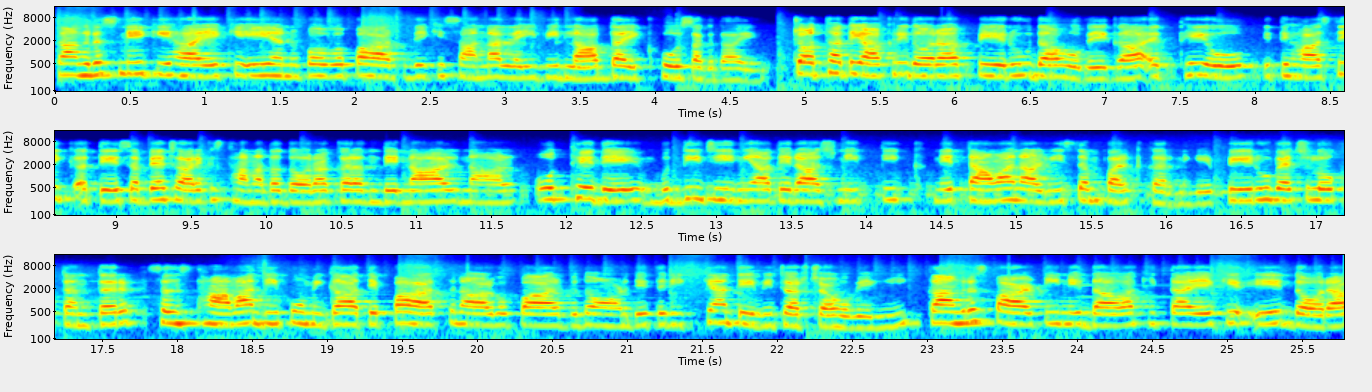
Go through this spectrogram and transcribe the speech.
ਕਾਂਗਰਸ ਨੇ ਕਿਹਾ ਹੈ ਕਿ ਇਹ ਅਨੁਭਵ ਭਾਰਤ ਦੇ ਕਿਸਾਨਾਂ ਲਈ ਵੀ ਲਾਭਦਾਇਕ ਹੋ ਸਕਦਾ ਹੈ। ਚੌਥਾ ਤੇ ਆਖਰੀ ਦੌਰਾ ਪੇਰੂ ਦਾ ਹੋਵੇਗਾ। ਇੱਥੇ ਉਹ ਇਤਿਹਾਸਿਕ ਅਤੇ ਸੱਭਿਆਚਾਰਕ ਸਥਾਨਾਂ ਦਾ ਦੌਰਾ ਕਰਨ ਦੇ ਨਾਲ-ਨਾਲ ਉੱਥੇ ਦੇ ਬੁੱਧੀਜੀਵੀਆਂ ਤੇ ਰਾਜਨੀਤਿਕ ਨੇਤਾਵਾਂ ਨਾਲ ਵੀ ਸੰਪਰਕ ਕਰਨਗੇ। ਪੇਰੂ ਵਿੱਚ ਲੋਕਤੰਤਰ ਸੰਸਥਾਵਾਂ ਦੀ ਭੂਮਿਕਾ ਅਤੇ ਭਾਰਤ ਨਾਲ ਵਪਾਰ ਵਧਾਉਣ ਦੇ ਤਰੀਕਿਆਂ ਤੇ ਵੀ ਚਰਚਾ ਹੋਵੇਗੀ। ਕਾਂਗਰਸ ਪਾਰਟੀ ਨੇ ਦਾਅਵਾ ਕੀਤਾ ਹੈ ਕਿ ਇਹ ਦੌਰਾ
